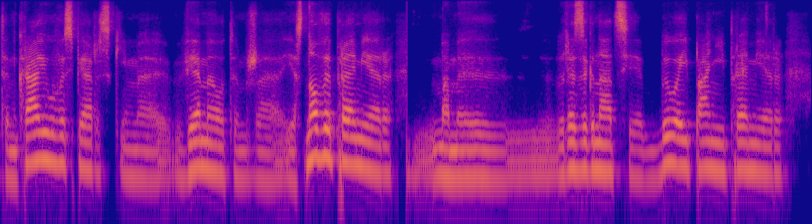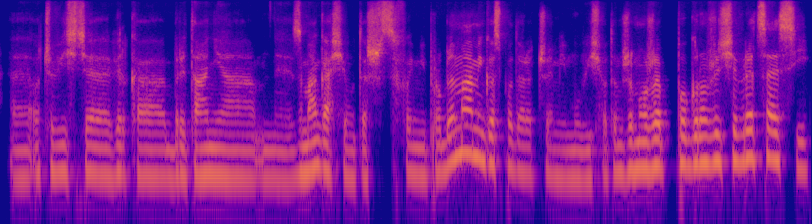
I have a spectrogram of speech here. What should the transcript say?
tym kraju wyspiarskim. E, wiemy o tym, że jest nowy premier, mamy rezygnację byłej pani premier oczywiście Wielka Brytania e, zmaga się też swoimi problemami gospodarczymi. Mówi się o tym, że może pogrążyć się w recesji,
